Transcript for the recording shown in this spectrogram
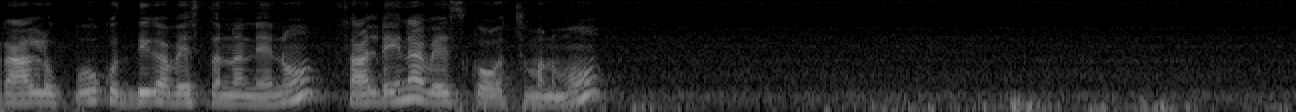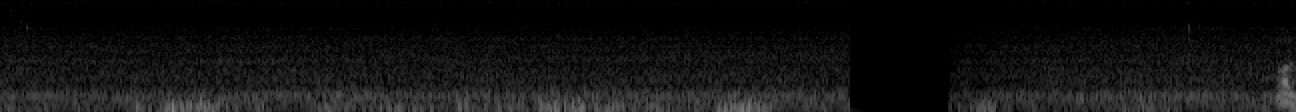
రాళ్ళు ఉప్పు కొద్దిగా వేస్తున్నాను నేను. సాల్ట్ అయినా వేసుకోవచ్చు మనము. ఒక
